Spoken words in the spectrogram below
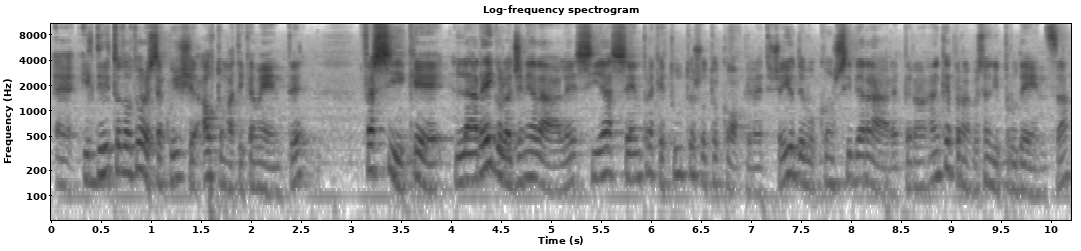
eh, il diritto d'autore si acquisisce automaticamente fa sì che la regola generale sia sempre che tutto è sotto copyright, cioè io devo considerare, per, anche per una questione di prudenza,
